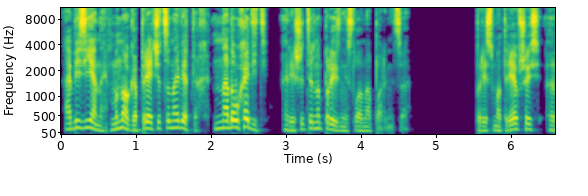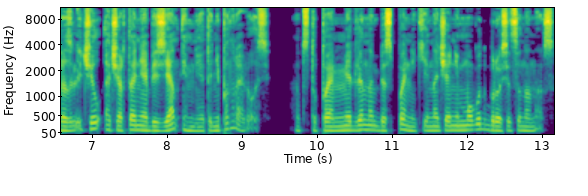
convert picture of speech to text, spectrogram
«Обезьяны, много, прячутся на ветках. Надо уходить!» — решительно произнесла напарница. Присмотревшись, различил очертания обезьян, и мне это не понравилось. Отступаем медленно, без паники, иначе они могут броситься на нас.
